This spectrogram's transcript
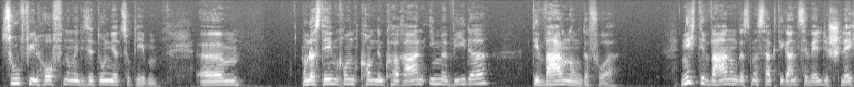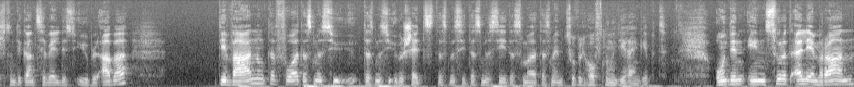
zu viel Hoffnung in diese Dunja zu geben. Ähm, und aus dem Grund kommt im Koran immer wieder die Warnung davor. Nicht die Warnung, dass man sagt, die ganze Welt ist schlecht und die ganze Welt ist übel, aber die Warnung davor, dass man sie, dass man sie überschätzt, dass man, sie, dass man, sie, dass man, dass man ihm zu viel Hoffnung in die reingibt. Und in, in Surat Al-Imran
